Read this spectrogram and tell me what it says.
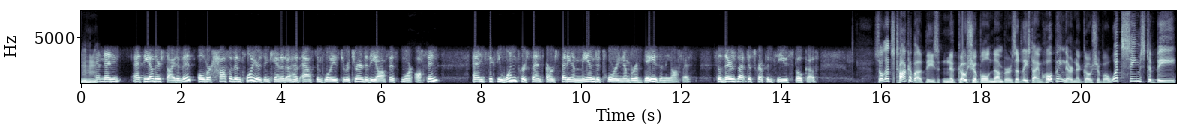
Mm-hmm. And then at the other side of it, over half of employers in Canada have asked employees to return to the office more often, and 61% are setting a mandatory number of days in the office. So there's that discrepancy you spoke of. So let's talk about these negotiable numbers. At least I'm hoping they're negotiable. What seems to be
